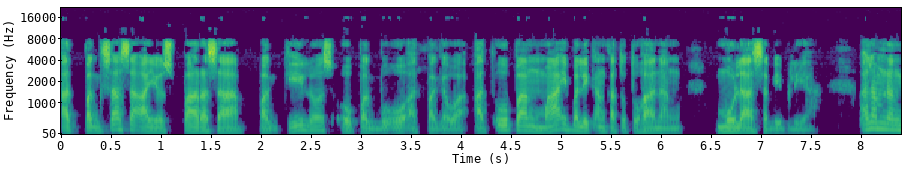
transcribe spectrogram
at pagsasaayos para sa pagkilos o pagbuo at paggawa at upang maibalik ang katotohanan mula sa Biblia. Alam ng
